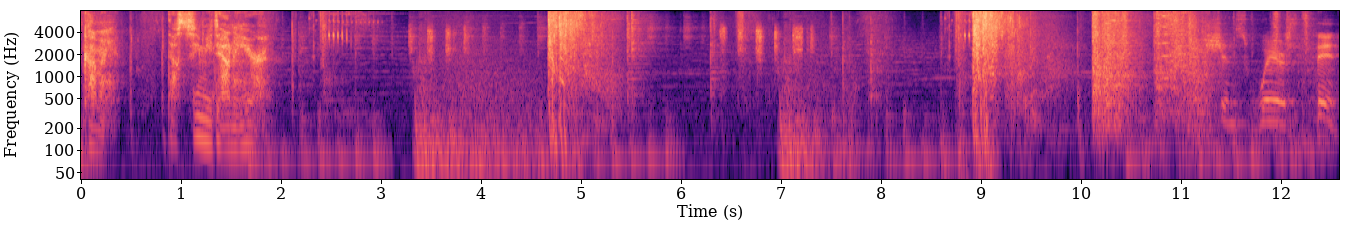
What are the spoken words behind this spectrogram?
coming. They'll see me down here. Patience wears thin.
